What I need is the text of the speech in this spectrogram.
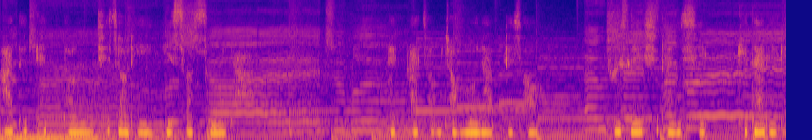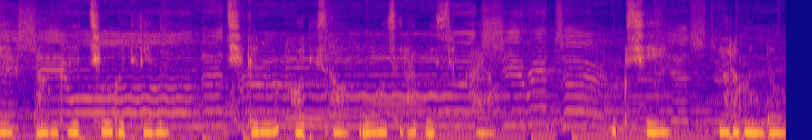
가득했던 시절이 있었습니다. 백화점 정문 앞에서 두세 시간씩 기다리게 했던 그 친구들은 지금 어디서 무엇을 하고 있을까요? 혹시 여러분도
